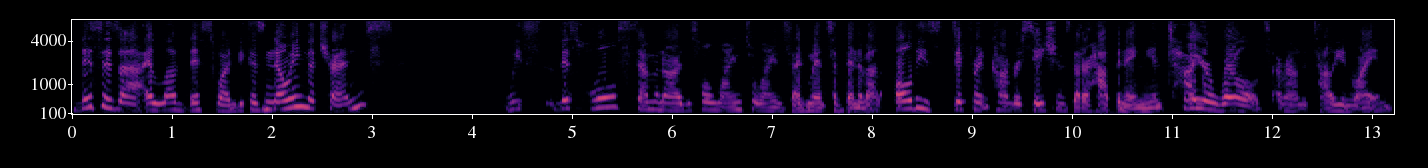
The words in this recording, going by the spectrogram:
this is a, I love this one because knowing the trends we this whole seminar this whole wine to wine segments have been about all these different conversations that are happening the entire world around italian wine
